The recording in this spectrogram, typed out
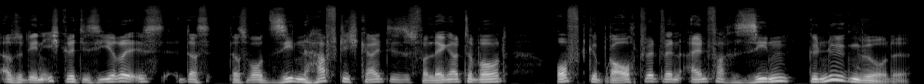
also den ich kritisiere, ist, dass das Wort Sinnhaftigkeit, dieses verlängerte Wort, oft gebraucht wird, wenn einfach Sinn genügen würde.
